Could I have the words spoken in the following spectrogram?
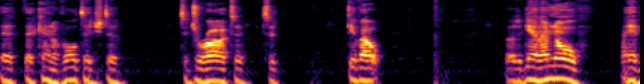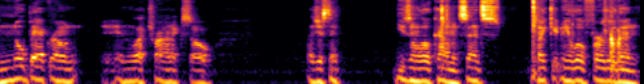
that that kind of voltage to to draw to to give out. But again, I'm no I have no background in electronics, so I just think using a little common sense might get me a little further than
